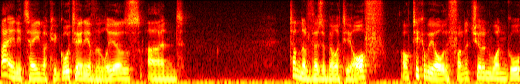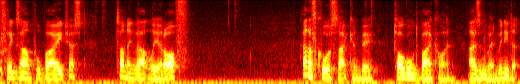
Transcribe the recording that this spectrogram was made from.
At any time I could go to any of the layers and turn their visibility off. I'll take away all the furniture in one go for example by just turning that layer off. And of course that can be toggled back on as and when we need it.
